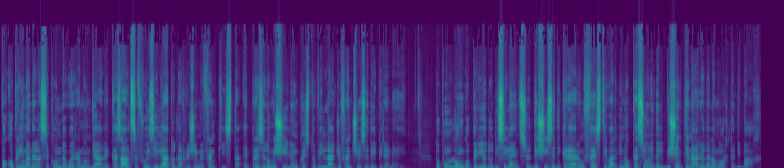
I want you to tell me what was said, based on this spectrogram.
Poco prima della Seconda Guerra Mondiale, Casals fu esiliato dal regime franchista e prese domicilio in questo villaggio francese dei Pirenei. Dopo un lungo periodo di silenzio, decise di creare un festival in occasione del bicentenario della morte di Bach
